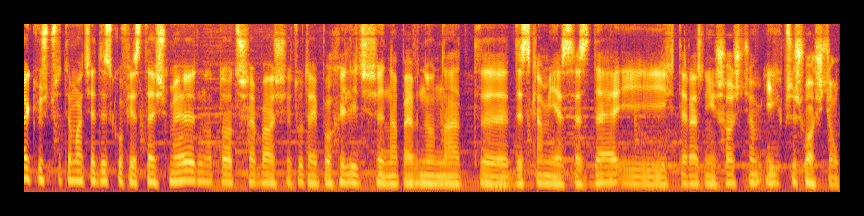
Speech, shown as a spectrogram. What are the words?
Jak już przy temacie dysków jesteśmy, no to trzeba się tutaj pochylić na pewno nad e, dyskami SSD i ich teraźniejszością i ich przyszłością.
